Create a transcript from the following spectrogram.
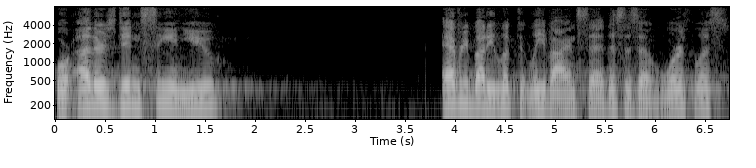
or others didn't see in you? Everybody looked at Levi and said, This is a worthless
